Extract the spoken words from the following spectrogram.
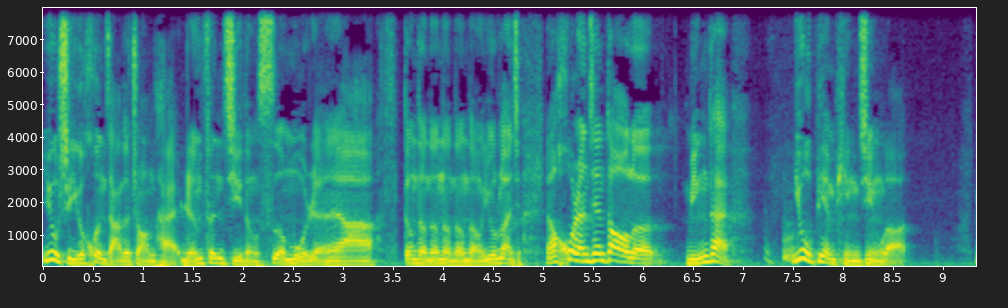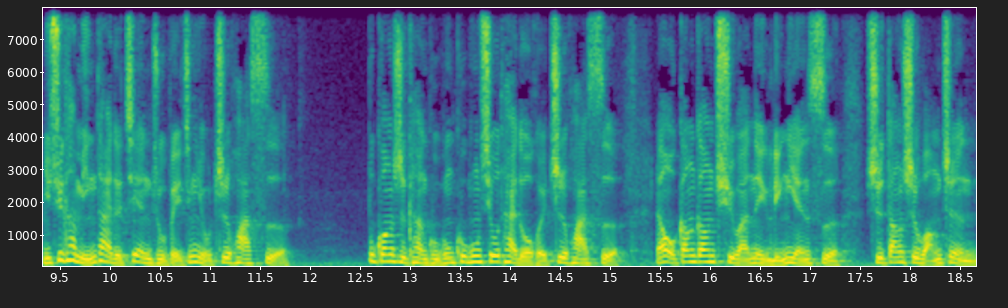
又是一个混杂的状态，人分几等，色目人啊，等等等等等等，又乱起。然后忽然间到了明代，又变平静了。你去看明代的建筑，北京有智化寺，不光是看故宫，故宫修太多回，智化寺。然后我刚刚去完那个灵岩寺，是当时王振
